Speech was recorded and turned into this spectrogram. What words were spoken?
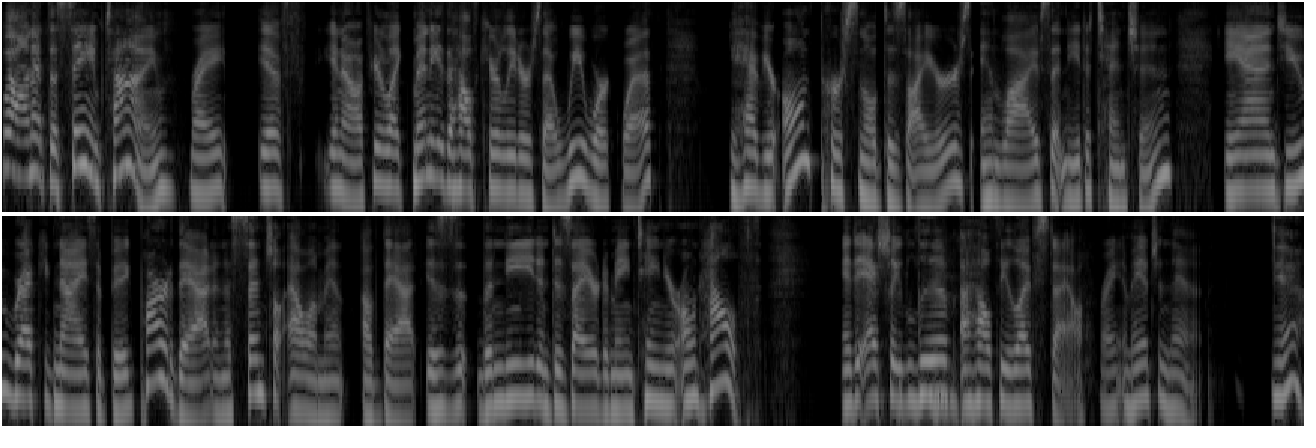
Well, and at the same time, right? If, you know, if you're like many of the healthcare leaders that we work with, you have your own personal desires and lives that need attention. And you recognize a big part of that, an essential element of that is the need and desire to maintain your own health and to actually live mm. a healthy lifestyle, right? Imagine that Yeah.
